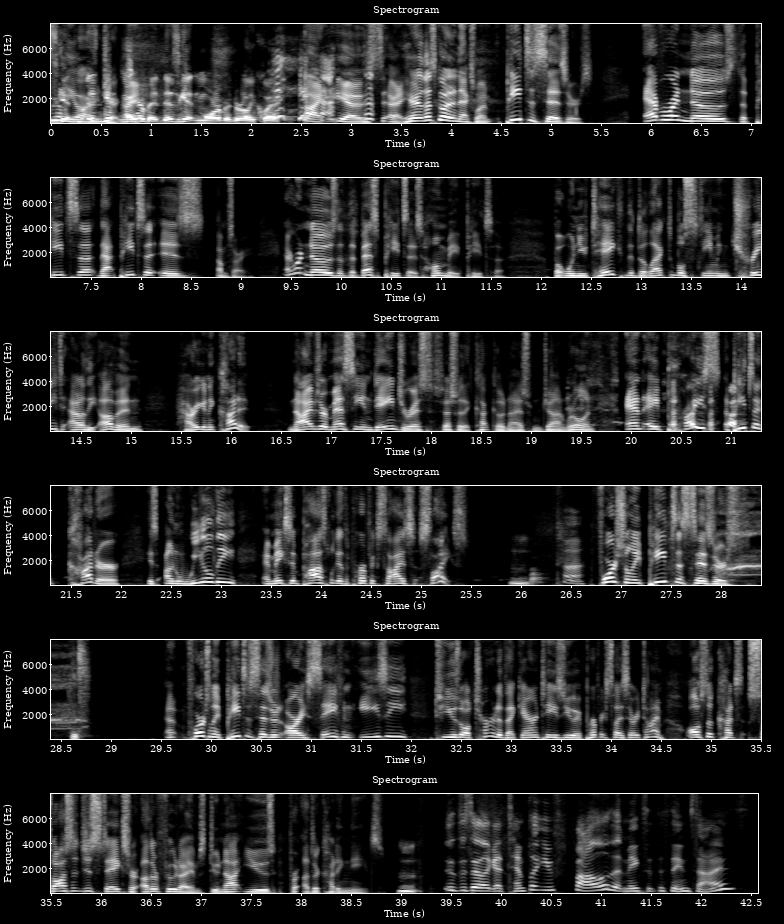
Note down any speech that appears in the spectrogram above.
This Really is getting, this is getting All right. morbid. This is getting morbid really quick. All right, yeah. All right, here, let's go to the next one. Pizza scissors. Everyone knows the pizza. That pizza is. I'm sorry. Everyone knows that the best pizza is homemade pizza, but when you take the delectable steaming treat out of the oven, how are you going to cut it? Knives are messy and dangerous, especially the Cutco knives from John Ruhlin. And a price a pizza cutter is unwieldy and makes it impossible to get the perfect size slice. Fortunately, pizza scissors. Uh, Fortunately, pizza scissors are a safe and easy to use alternative that guarantees you a perfect slice every time. Also cuts sausages, steaks, or other food items. Do not use for other cutting needs. Is there like a template you follow that makes it the same size?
